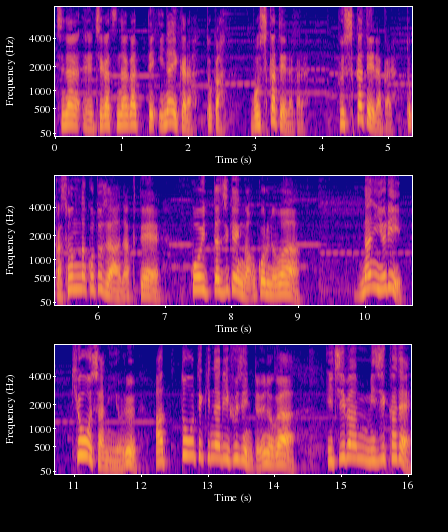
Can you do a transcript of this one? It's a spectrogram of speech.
血な血がつながっていないからとか母子家庭だから父子家庭だからとかそんなことじゃなくてこういった事件が起こるのは何より強者による圧倒的な理不尽というのが一番身近で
